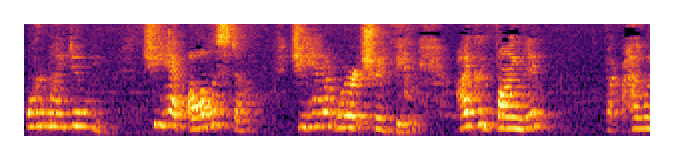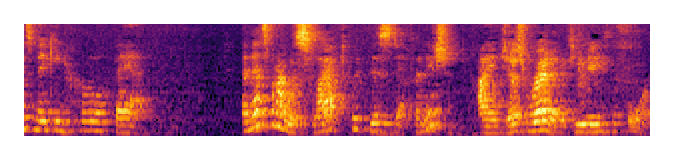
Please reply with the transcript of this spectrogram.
What am I doing? She had all the stuff. She had it where it should be. I could find it, but I was making her look bad. And that's when I was slapped with this definition. I had just read it a few days before.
